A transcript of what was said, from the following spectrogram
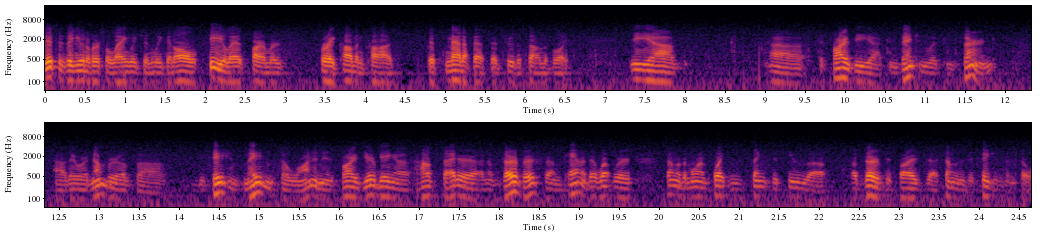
this is a universal language, and we can all feel as farmers for a common cause that's manifested through the sound of voice. The, uh, uh, as far as the uh, convention was concerned, uh, there were a number of uh, decisions made and so on. And as far as you're being an outsider, an observer from Canada, what were some of the more important things that you uh, observed as far as uh, some of the decisions and so on?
